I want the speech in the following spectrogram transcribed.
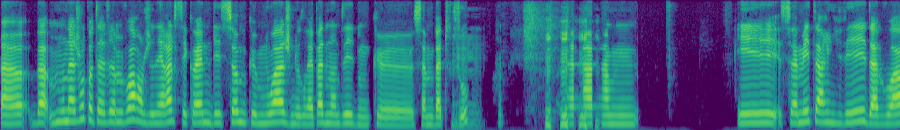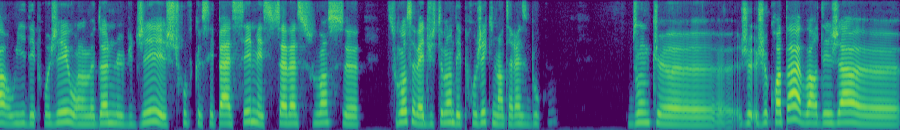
Bah, mon agent quand elle vient me voir en général, c'est quand même des sommes que moi je n'oserais pas demander donc ça me va toujours. Mmh. Et ça m'est arrivé d'avoir, oui, des projets où on me donne le budget et je trouve que c'est pas assez, mais ça va souvent se souvent, ça va être justement des projets qui m'intéressent beaucoup. Donc je je crois pas avoir déjà,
